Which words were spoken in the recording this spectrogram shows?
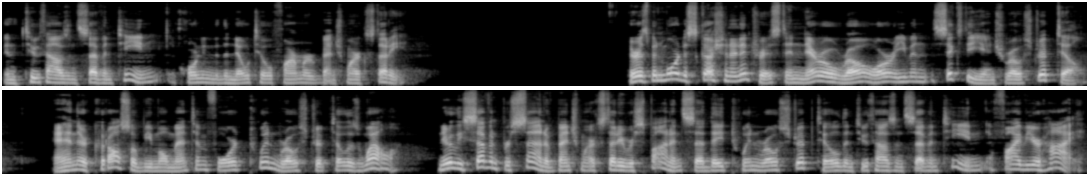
in 2017, according to the No Till Farmer Benchmark Study. There has been more discussion and interest in narrow row or even 60 inch row strip till, and there could also be momentum for twin row strip till as well. Nearly 7% of benchmark study respondents said they twin row strip tilled in 2017, a five year high.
